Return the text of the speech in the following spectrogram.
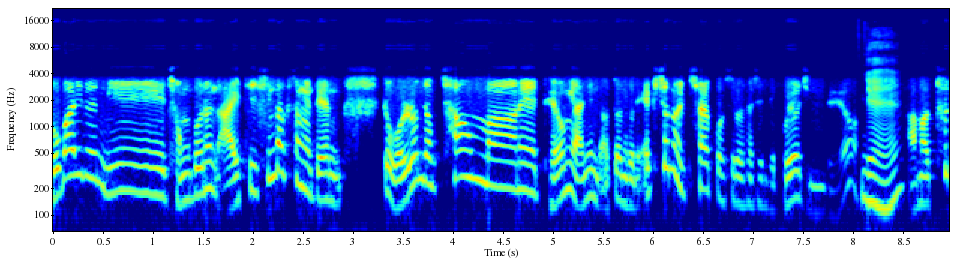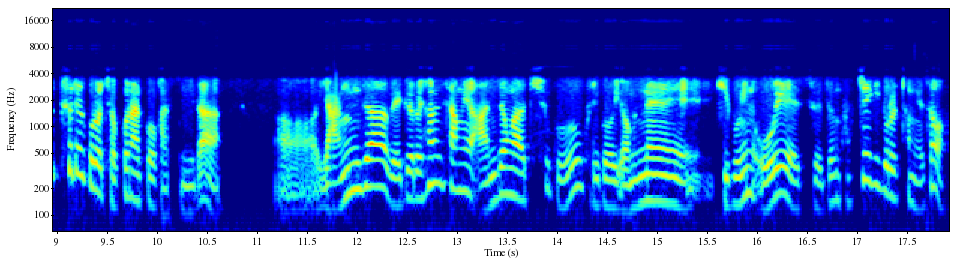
조 바이든 미 정부는 아이티 심각성에 대한 또 원론적 차원만의 대응이 아닌 어떤 그런 액션을 취할 것으로 사실 이제 보여지는데요. 예. 아마 two track으로 접근할 것 같습니다. 어, 양자 외교로 현상의 안정화 추구 그리고 영내 기구인 OAS 등 국제기구를 통해서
